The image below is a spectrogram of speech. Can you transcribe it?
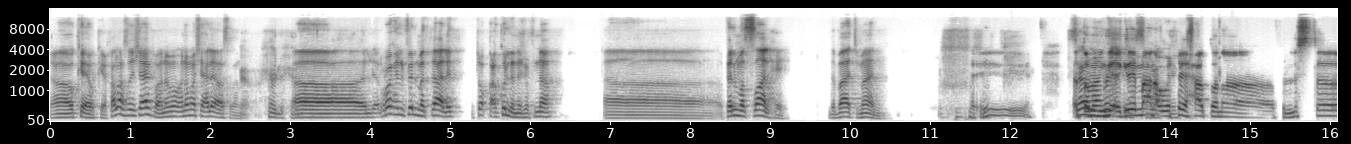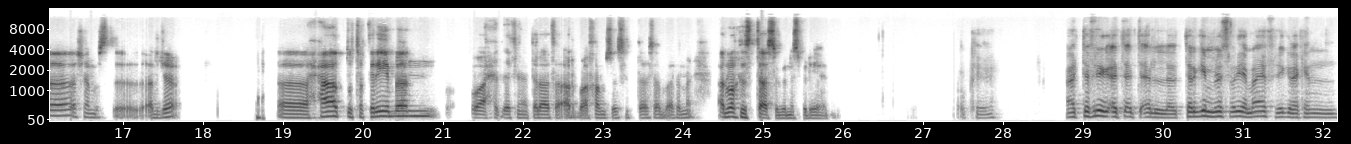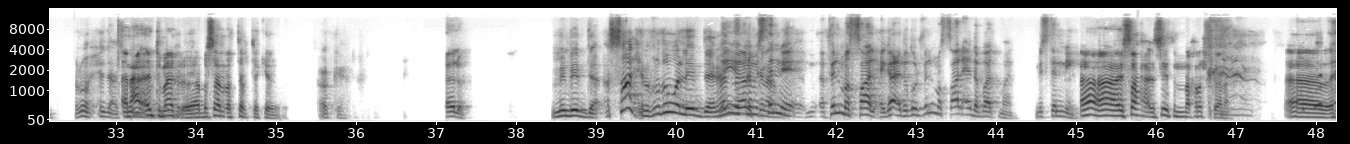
آه okay okay. خلاص أنا شايفه. أنا أنا ماشي عليه أصلا. حلو حلو. آه نروح للفيلم الثالث. أتوقع كلنا شفناه. آه فيلم الصالحي The Batman إيه. سام طبعا مان الصراحة. اول شيء حاط أنا في ال list عشان بس أرجع. آه، حاطه تقريبا واحد اثنين ثلاثة أربعة خمسة ستة سبعة ثمانية. المركز التاسع بالنسبة لي يعني. أوكي. التفريق الت- الت- الترقيم بالنسبة لي ما يفرق لكن روح ادعس أنا كلها. أنت ما يفرق بس أنا رتبته كذا. okay. حلو مين بيبدأ؟ الصالح المفروض هو اللي يبدأ يعني أيوه أنا. مستني فيلم الصالحي قاعد أقول فيلم الصالحي ذا باتمان مستنيه آه, آه صح نسيت إن أخرجته أنا آه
